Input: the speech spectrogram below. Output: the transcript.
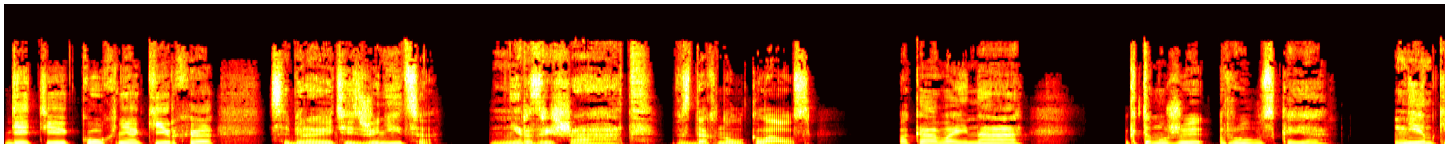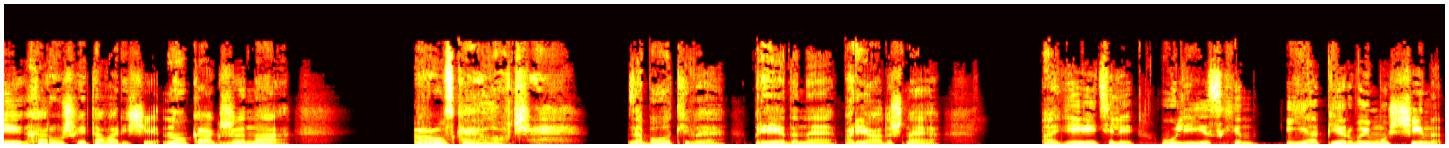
Дети, кухня, кирха. Собираетесь жениться?» «Не разрешат», — вздохнул Клаус. «Пока война, к тому же русская. Немки хорошие товарищи, но как жена, русская лучше. Заботливая, преданная, порядочная. Поверите ли, у Лисхин я первый мужчина.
